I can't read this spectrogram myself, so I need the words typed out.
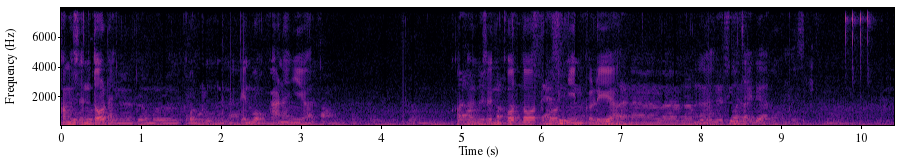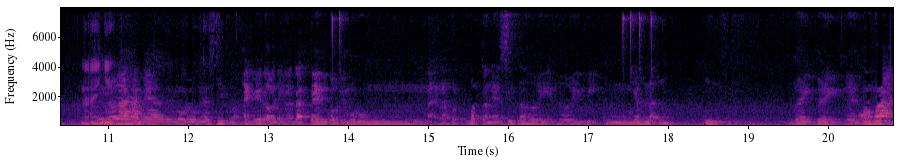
commission tốt đấy. Tiến bộ khá là nhiều. Conversion code tốt, code nhìn clear. Con chạy được Đấy nhí. nó là hàm e module exit mà anh biết rồi nhưng mà đặt tên của cái module lại là bất bất tần exit nó hơi hơi bị nhầm lẫn Ừ, gây gây gây hoang mang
